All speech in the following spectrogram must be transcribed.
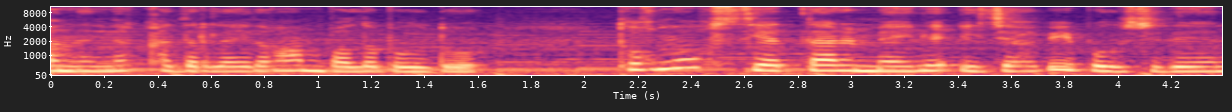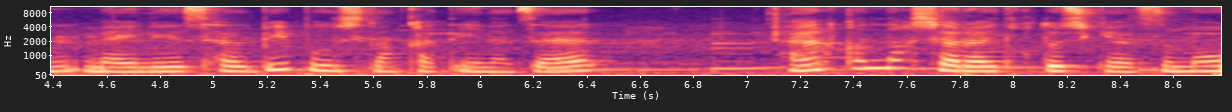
onani qadrlaydigan bola bo'ldi. Tug'ma xususiyatlar mayli ijobiy bo'lishidan mayli salbiy bo'lishidan qat'iy nazar har qanday sharoitga duch kelsimi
